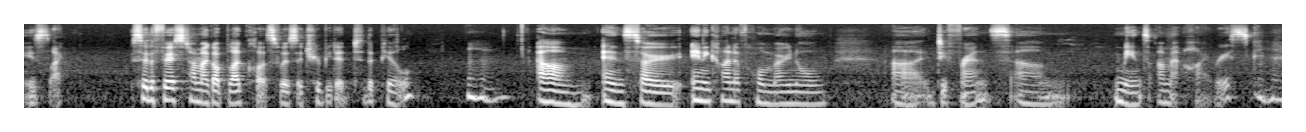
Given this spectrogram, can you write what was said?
is like. So the first time I got blood clots was attributed to the pill, mm-hmm. um, and so any kind of hormonal uh, difference um, means I'm at high risk. Mm-hmm.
